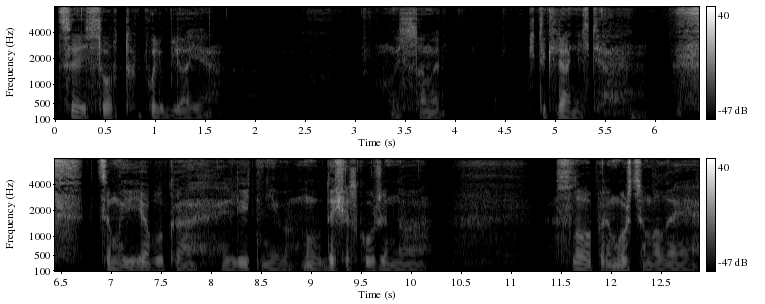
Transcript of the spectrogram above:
цей сорт полюбляє. Ось саме стекляність. Це мої яблука літні, ну, дещо схожі на слова переможцям, але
